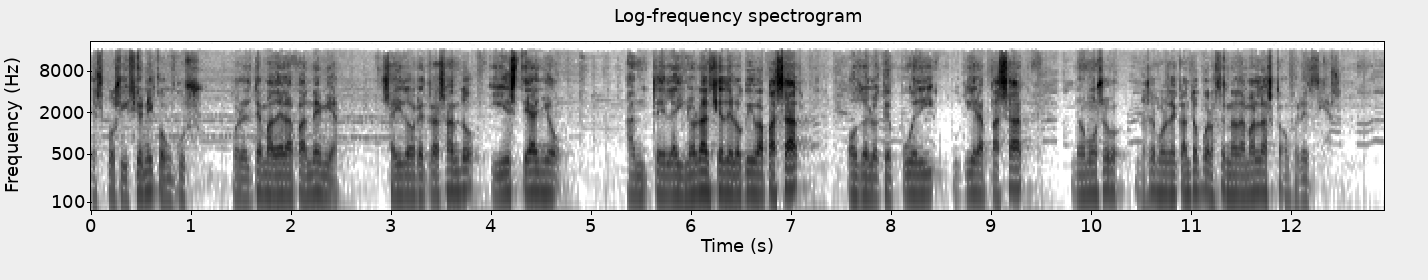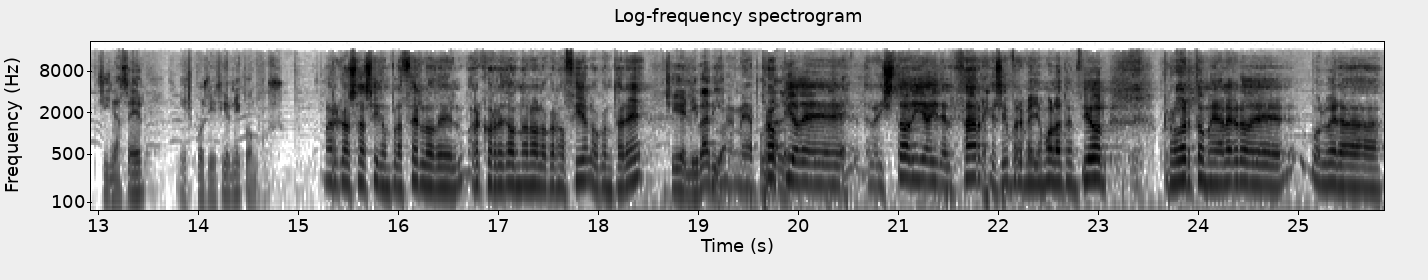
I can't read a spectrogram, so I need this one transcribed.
exposición y concurso. Por el tema de la pandemia se ha ido retrasando y este año ante la ignorancia de lo que iba a pasar o de lo que puede- pudiera pasar, no hemos- nos hemos decantado por hacer nada más las conferencias, sin hacer ni exposición ni concurso. Marcos, ha sido un placer. Lo del barco redondo no lo conocía, lo contaré. Sí, el Ibadia. Me, apropio de, de la historia y del zar, que siempre me llamó la atención. Roberto, me alegro de volver a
